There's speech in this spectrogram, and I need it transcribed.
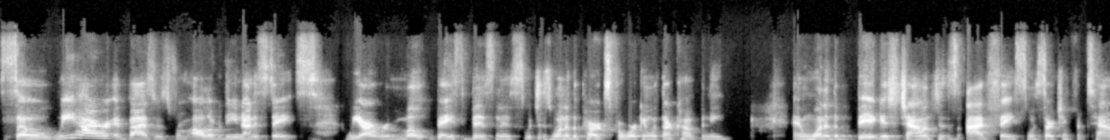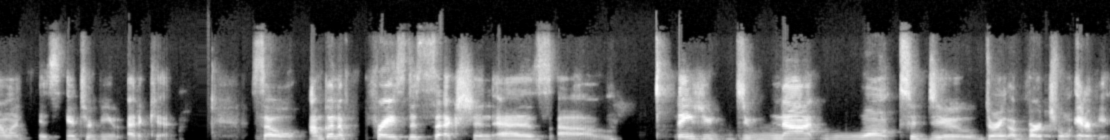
So we hire advisors from all over the United States. We are a remote based business, which is one of the perks for working with our company. And one of the biggest challenges I've faced when searching for talent is interview etiquette. So I'm going to phrase this section as um, things you do not want to do during a virtual interview.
